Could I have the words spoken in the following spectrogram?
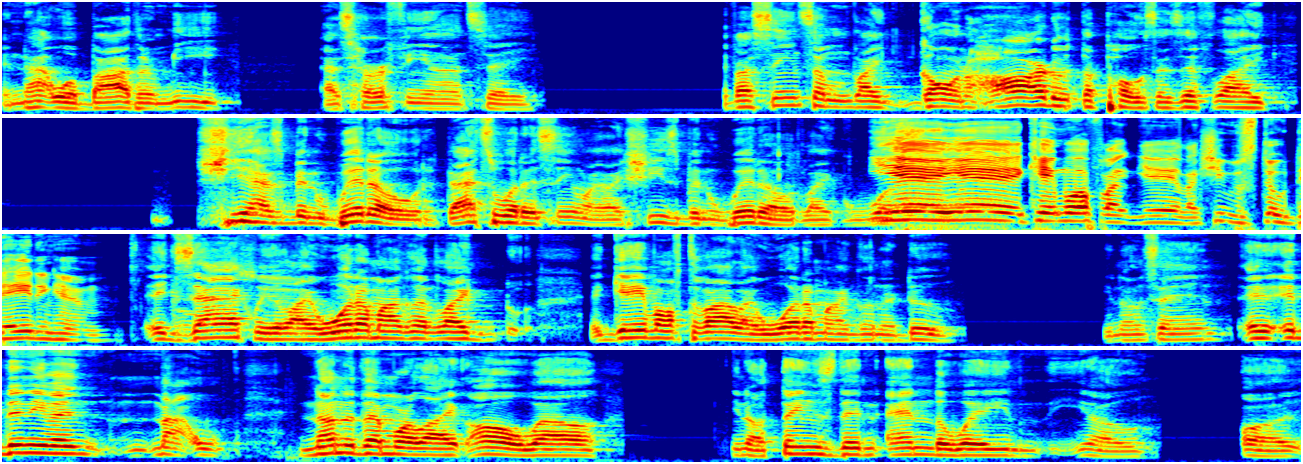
and that will bother me as her fiance. If I seen some like going hard with the post, as if like she has been widowed. That's what it seemed like. Like she's been widowed. Like what, Yeah, yeah. It came off like yeah, like she was still dating him. Exactly. Like, what am I gonna like? It gave off the vibe. Like, what am I gonna do? You know what I'm saying? It, it didn't even not. None of them were like, oh well, you know, things didn't end the way you know, or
